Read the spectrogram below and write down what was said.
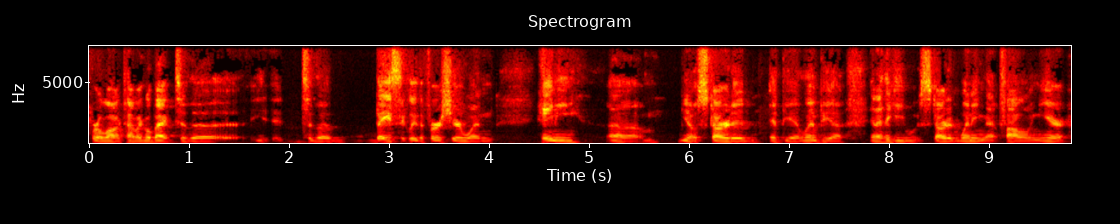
for a long time. I go back to the to the basically the first year when Haney um, you know started at the Olympia, and I think he started winning that following year.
